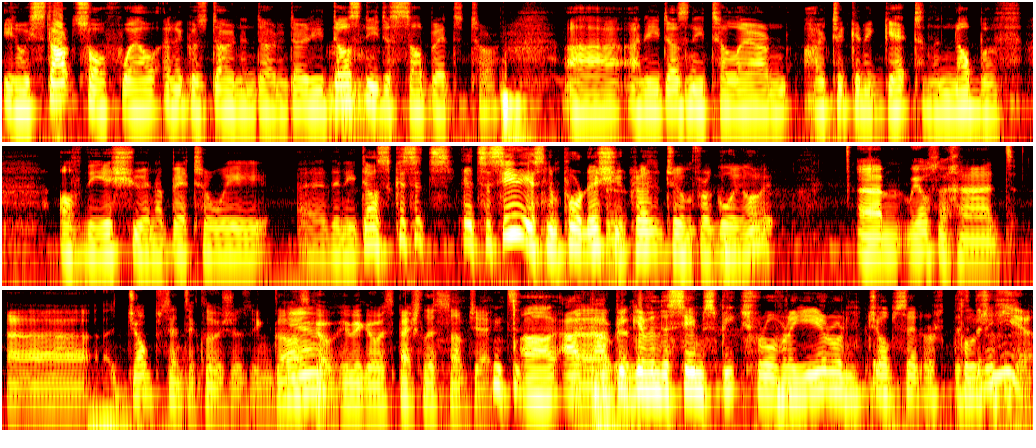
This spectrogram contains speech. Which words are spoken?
you know he starts off well and it goes down and down and down. He does need a sub editor, uh, and he does need to learn how to kind of get to the nub of of the issue in a better way uh, than he does because it's it's a serious and important issue. Credit to him for going on it. Um, we also had uh, job centre closures in Glasgow. Here we go, a specialist subject. Uh, I, Uh, I've been given the same speech for over a year on job centre It's closures. been a year.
